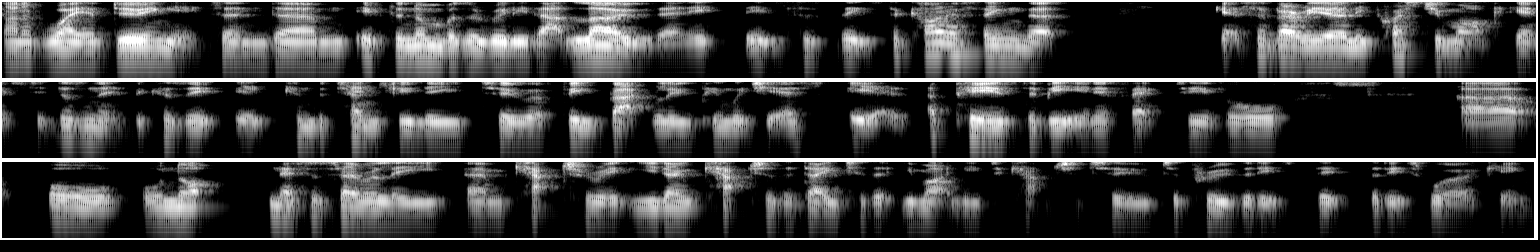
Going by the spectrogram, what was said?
kind of way of doing it. And um, if the numbers are really that low, then it, it's the, it's the kind of thing that gets a very early question mark against it, doesn't it? Because it, it can potentially lead to a feedback loop in which it, it appears to be ineffective or uh, or or not necessarily um, capture it. You don't capture the data that you might need to capture to to prove that it's that it's working.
